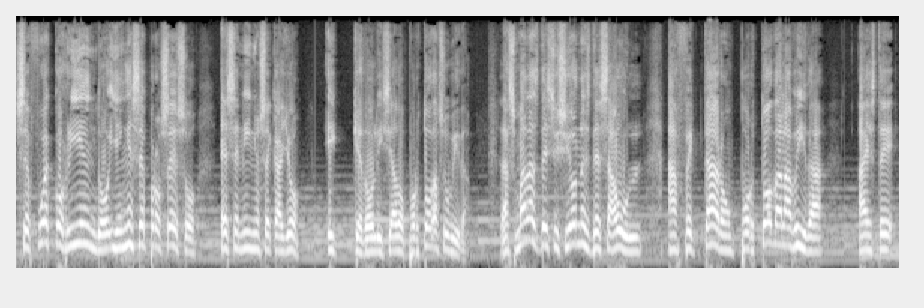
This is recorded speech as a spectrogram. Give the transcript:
se fue corriendo y en ese proceso ese niño se cayó y quedó lisiado por toda su vida. Las malas decisiones de Saúl afectaron por toda la vida a este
